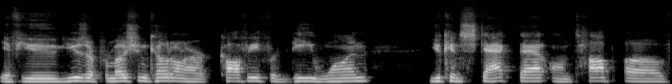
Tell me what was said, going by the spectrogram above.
If you use a promotion code on our coffee for D1, you can stack that on top of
